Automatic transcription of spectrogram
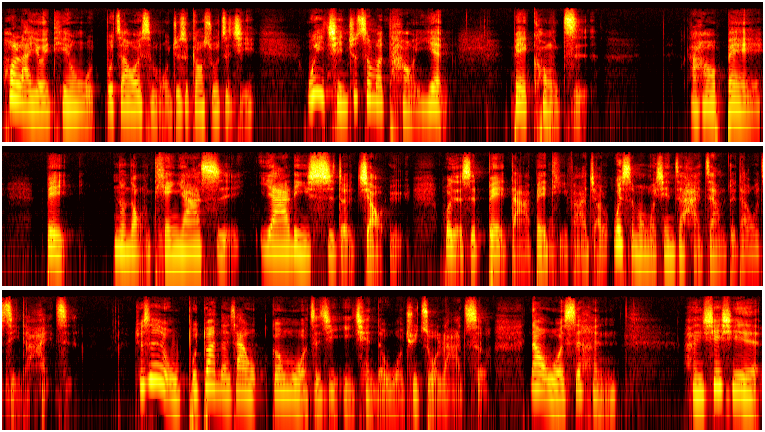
后来有一天，我不知道为什么，我就是告诉自己，我以前就这么讨厌被控制，然后被被那种填鸭式、压力式的教育，或者是被打、被体罚教育。为什么我现在还这样对待我自己的孩子？就是我不断的在跟我自己以前的我去做拉扯。那我是很很谢谢。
